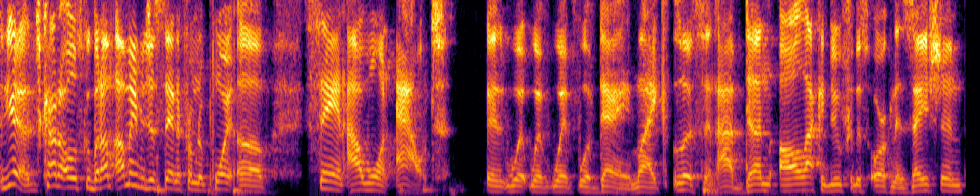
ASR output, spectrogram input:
yeah, it's kind of old school, but I'm, I'm even just saying it from the point of saying I want out with with with, with Dame. Like, listen, I've done all I can do for this organization.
